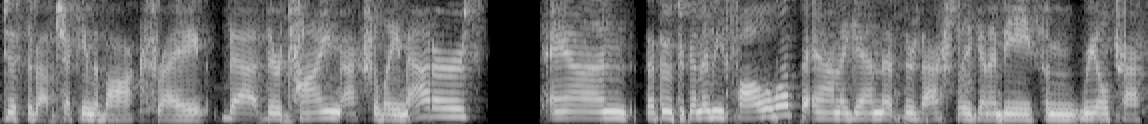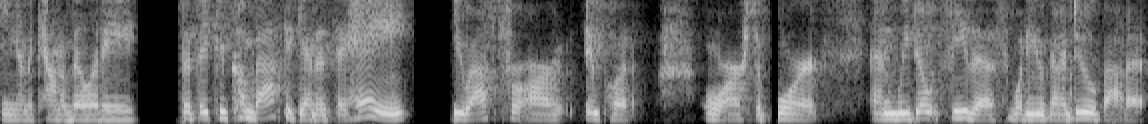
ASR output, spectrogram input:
just about checking the box right? That their time actually matters and that there's going to be follow-up and again that there's actually going to be some real tracking and accountability that they can come back again and say hey you asked for our input or our support and we don't see this. What are you going to do about it?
